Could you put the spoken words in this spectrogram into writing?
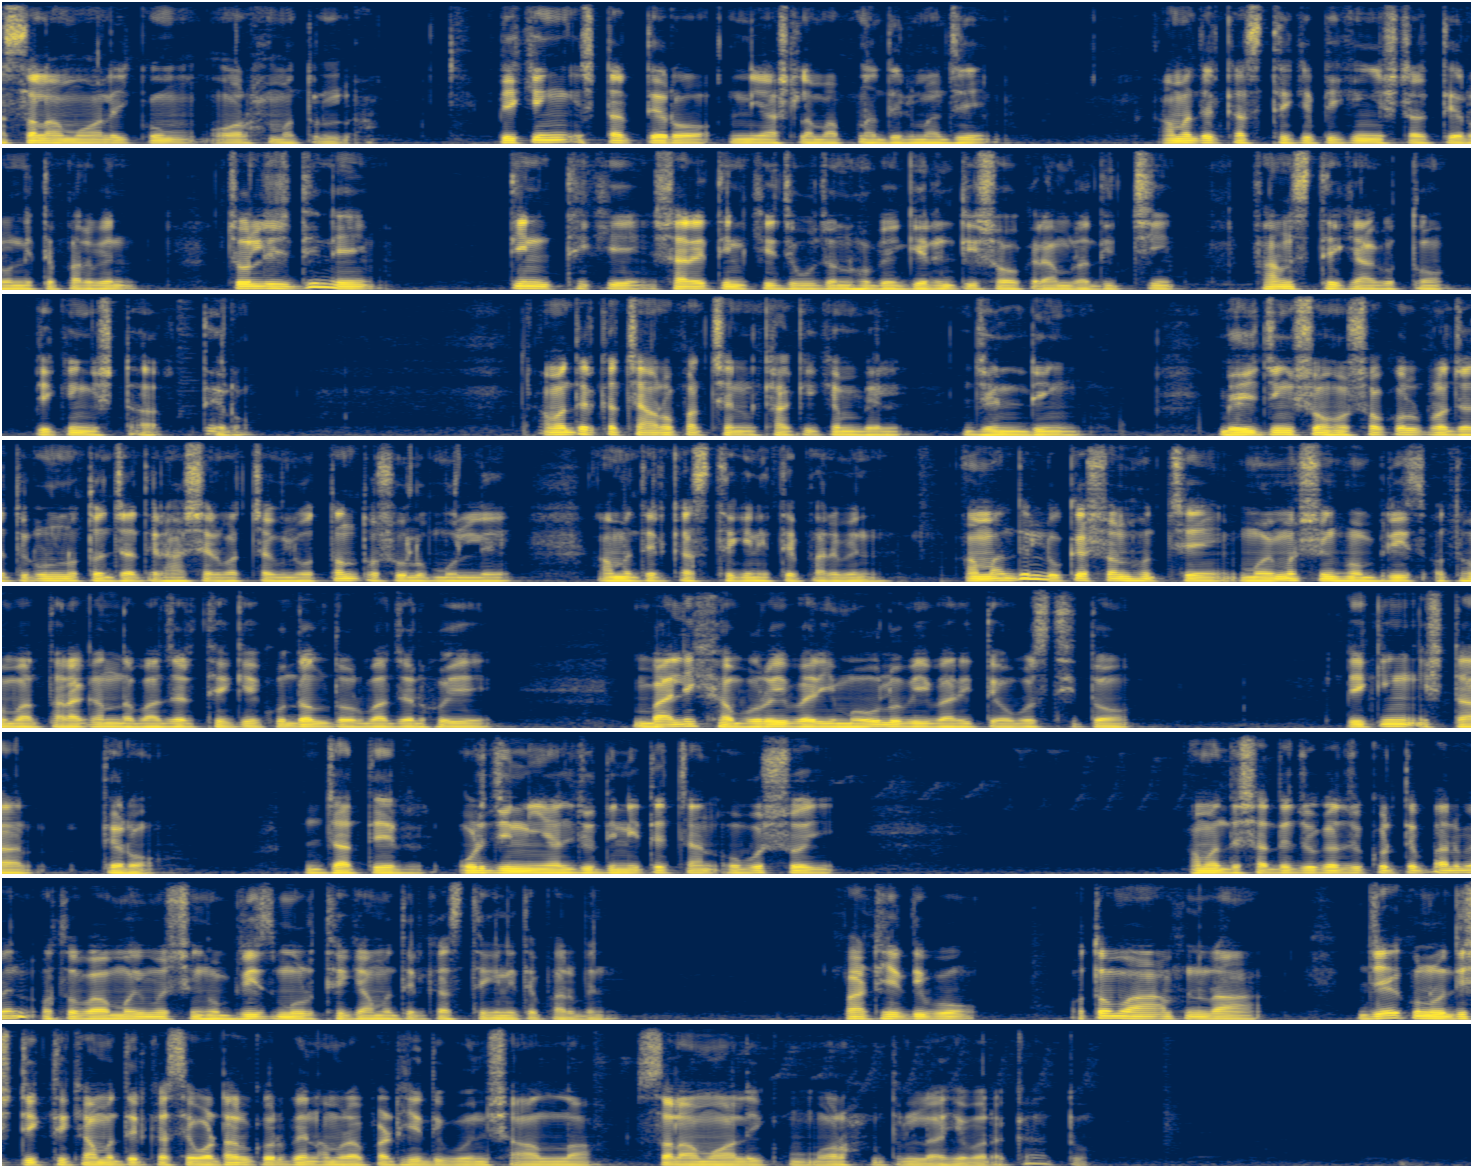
আসসালামু আলাইকুম ও রহমতুল্লাহ। Peking star তেরো নিয়ে আসলাম আপনাদের মাঝে। আমাদের কাছ থেকে পিকিং স্টার তেরো নিতে পারবেন। চল্লিশ দিনে তিন থেকে সাড়ে তিন কেজি ওজন হবে গ্যারেন্টি সহকারে আমরা দিচ্ছি। ফ্রান্স থেকে আগত পিকিং স্টার তেরো আমাদের কাছে আরও পাচ্ছেন খাকি ক্যাম্বেল, জেন্ডিং, বেইজিং সহ সকল প্রজাতির উন্নত জাতের হাঁসের বাচ্চাগুলো অত্যন্ত সুলভ মূল্যে আমাদের কাছ থেকে নিতে পারবেন। আমাদের লোকেশন হচ্ছে ময়মনসিংহ ব্রিজ অথবা তারাকান্দা বাজার থেকে কোদালদর বাজার হয়ে বালিখা বড়ইবাড়ি মৌলভী বাড়িতে অবস্থিত পিকিং স্টার তেরো। জাতের অরিজিনিয়াল যদি নিতে চান, অবশ্যই আমাদের সাথে যোগাযোগ করতে পারবেন অথবা ময়মনসিংহ ব্রিজ মোড় থেকে আমাদের কাছ থেকে নিতে পারবেন। পাঠিয়ে দিব অথবা আপনারা যে কোনো ডিস্ট্রিক্ট থেকে আমাদের কাছে অর্ডার করবেন, আমরা পাঠিয়ে দিব ইনশাআল্লাহ। সালামু আলাইকুম ওরহমতুল্লাহি বারাকাতু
